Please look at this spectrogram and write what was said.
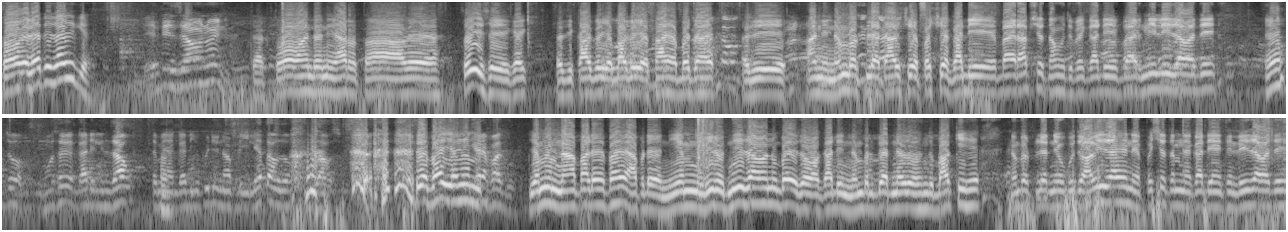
તો હવે લેતી જાય કે? એથી જવાનું હોય ને. તો વાંધો નહીં સારું તો હવે જોઈએ છે કંઈક. હજી કાગળિયા બાગળિયા થાય બધા. હજી આની નંબર પ્લેટ આવશે પછી ગાડી બહાર આપશે તો હું ભાઈ ગાડી બહાર નહીં લઈ જવા દે. જો હું છે ગાડી લઈને જાવ તમે આ ગાડી પીડીને આપણે લેતા આવજો. એ ભાઈ એમને એમને ના પાડે ભાઈ આપણે નિયમની વિરુદ્ધ નહીં જવાનું ભાઈ. જો આ ગાડી નંબર પ્લેટ ને એવું બાકી છે. નંબર પ્લેટ ને એવું બધું આવી જાય ને પછી તમને ગાડી અહીંથી લઈ જવા દે.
